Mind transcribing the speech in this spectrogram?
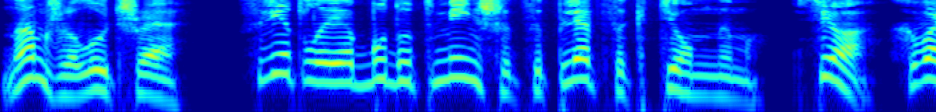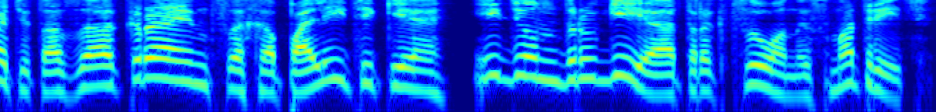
нам же лучше. Светлые будут меньше цепляться к темным. Все, хватит о заокраинцах, о политике. Идем другие аттракционы смотреть.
